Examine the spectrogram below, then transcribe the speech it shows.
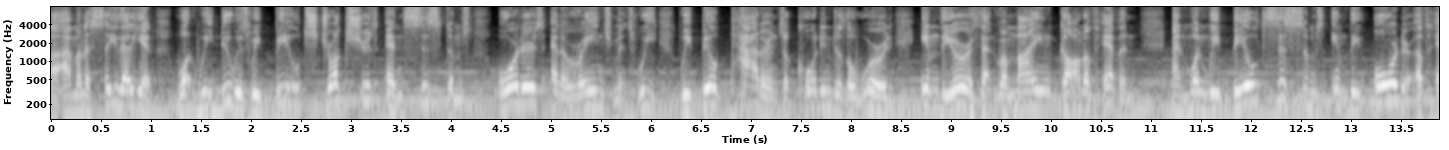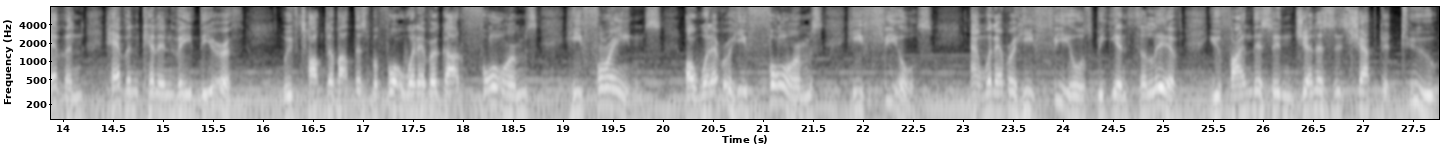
Uh, I'm going to say that again. What we do is we build structures and systems, orders and arrangements. We we build patterns according to the word in the earth that remind God of heaven. And when we build systems in the order of heaven, heaven can invade the earth. We've talked about this before. Whatever God forms, he frames, or whatever he forms, he feels and whatever he feels begins to live. You find this in Genesis chapter 2,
